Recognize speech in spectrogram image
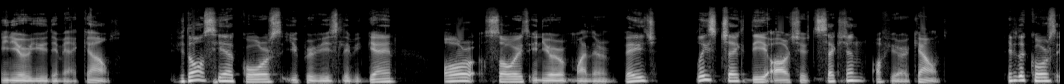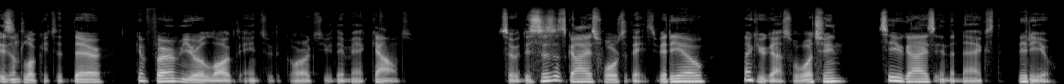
in your Udemy account. If you don't see a course you previously began or saw it in your My Learning page, please check the archived section of your account. If the course isn't located there, confirm you're logged into the correct Udemy account. So this is it guys for today's video. Thank you guys for watching. See you guys in the next video.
